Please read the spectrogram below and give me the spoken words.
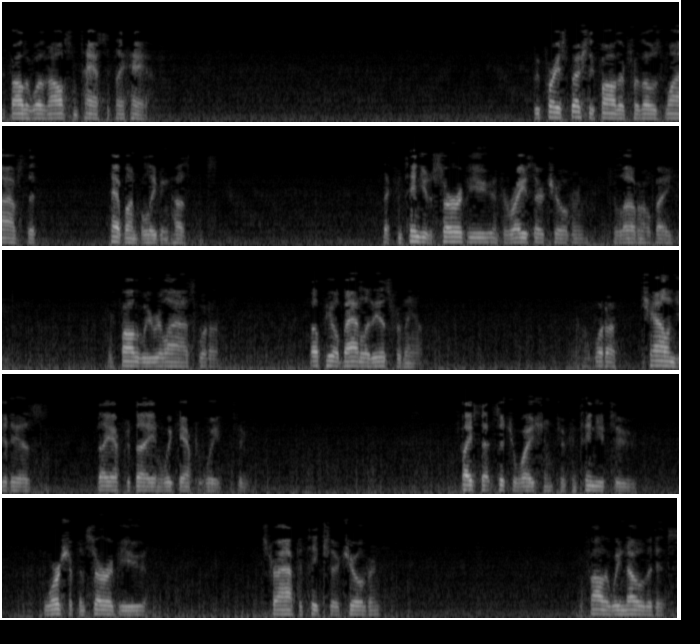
And Father, what an awesome task that they have. We pray especially, Father, for those wives that have unbelieving husbands, that continue to serve you and to raise their children to love and obey you. And Father, we realize what a uphill battle it is for them. What a challenge it is day after day and week after week to face that situation, to continue to worship and serve you strive to teach their children. Father, we know that it's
